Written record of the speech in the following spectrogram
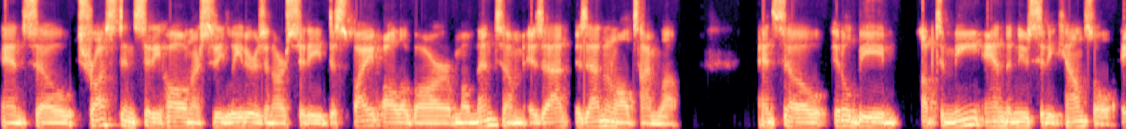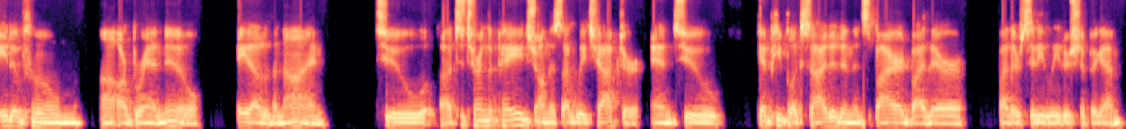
And so trust in City Hall and our city leaders in our city, despite all of our momentum, is at is at an all-time low. And so it'll be up to me and the new city council, eight of whom uh, are brand new, eight out of the nine, to uh, to turn the page on this ugly chapter and to get people excited and inspired by their by their city leadership again.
